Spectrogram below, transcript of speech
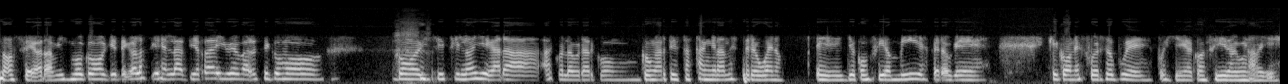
no sé, ahora mismo como que tengo los pies en la tierra y me parece como, como difícil ¿no? llegar a, a colaborar con, con artistas tan grandes, pero bueno, eh, yo confío en mí y espero que, que con esfuerzo pues, pues llegue a conseguir alguna vez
